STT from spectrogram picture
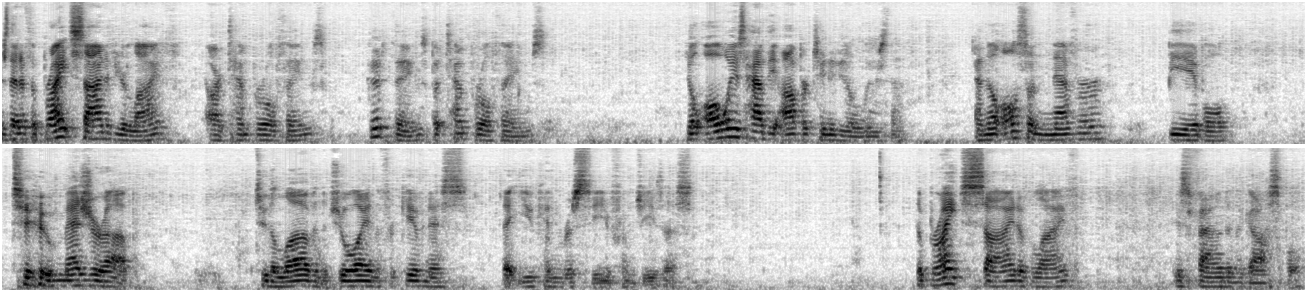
is that if the bright side of your life are temporal things, good things, but temporal things, you'll always have the opportunity to lose them. And they'll also never be able to measure up to the love and the joy and the forgiveness that you can receive from Jesus. The bright side of life is found in the gospel.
